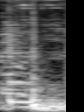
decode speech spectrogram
double.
